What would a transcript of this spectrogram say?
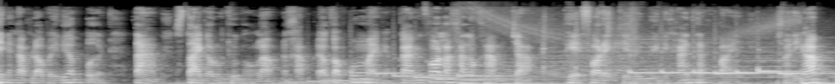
ทนะครับ เราไปเลือกเปิดตามสไตล์การลงทุนของเรานะครับ แล้วกับพบกันใหม่กับการวิเคราะห์ราคาทองคำจากเพจ forex เทเลวิวในครั้งถัดไป สวัสดีครับ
